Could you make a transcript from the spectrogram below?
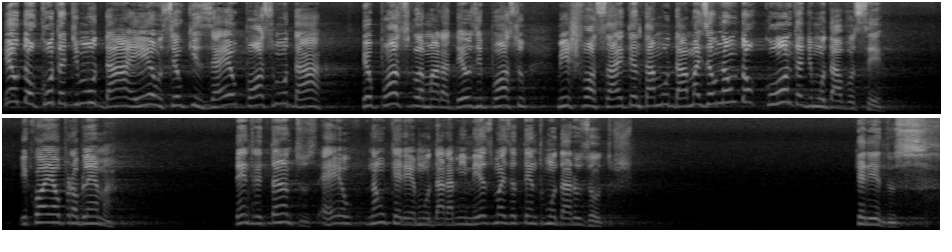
Eu dou conta de mudar, eu, se eu quiser, eu posso mudar. Eu posso clamar a Deus e posso me esforçar e tentar mudar, mas eu não dou conta de mudar você. E qual é o problema? Dentre tantos, é eu não querer mudar a mim mesmo, mas eu tento mudar os outros. Queridos,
